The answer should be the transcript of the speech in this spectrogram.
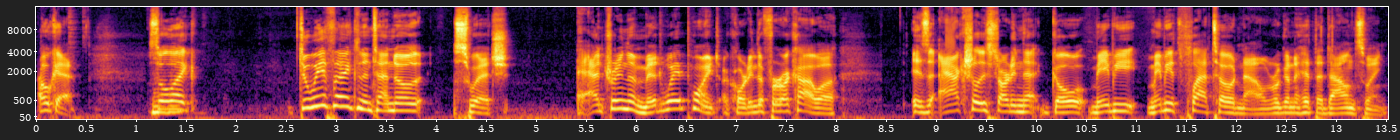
Okay. So, mm-hmm. like, do we think Nintendo Switch entering the midway point, according to Furukawa, is actually starting to go maybe maybe it's plateaued now. And we're going to hit the downswing.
